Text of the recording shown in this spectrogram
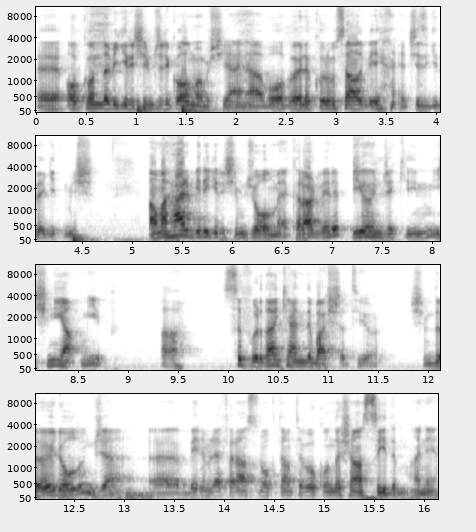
E, o konuda bir girişimcilik olmamış yani abi. O böyle kurumsal bir çizgide gitmiş. Ama her biri girişimci olmaya karar verip bir öncekinin işini yapmayıp Aa, sıfırdan kendi başlatıyor. Şimdi öyle olunca e, benim referans noktam tabii o konuda şanslıydım. Hani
